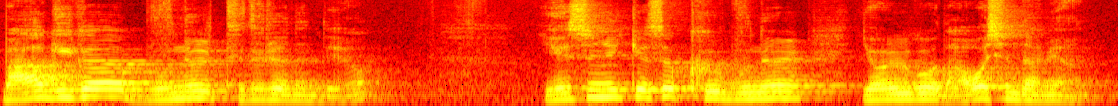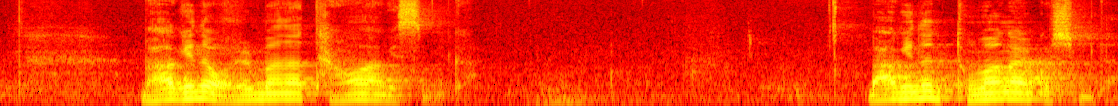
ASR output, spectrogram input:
마귀가 문을 두드렸는데요. 예수님께서 그 문을 열고 나오신다면 마귀는 얼마나 당황하겠습니까? 마귀는 도망할 것입니다.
